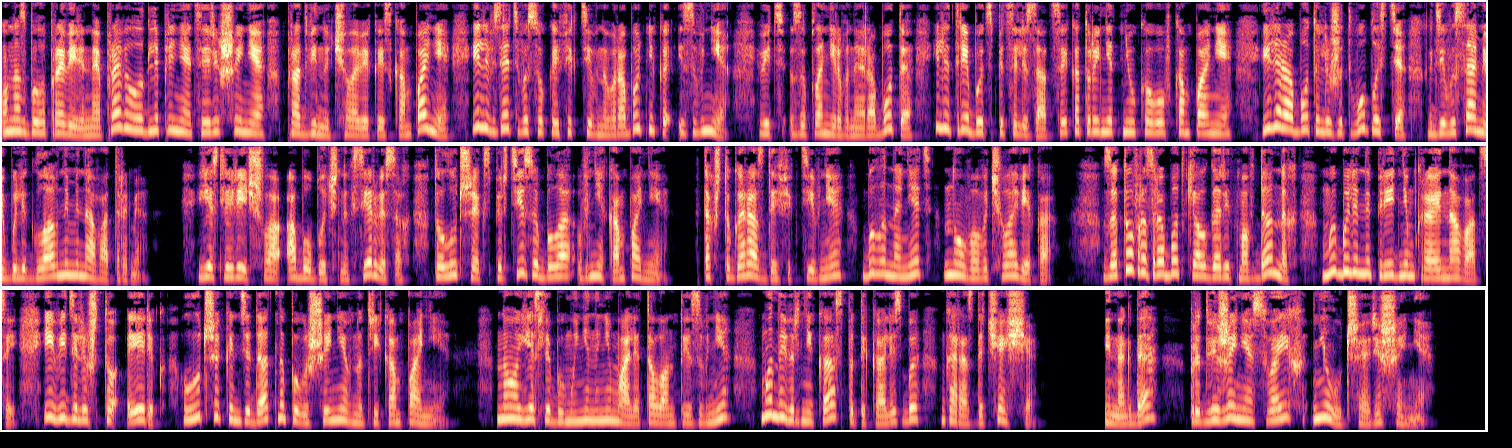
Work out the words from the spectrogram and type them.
У нас было проверенное правило для принятия решения продвинуть человека из компании или взять высокоэффективного работника извне, ведь запланированная работа или требует специализации, которой нет ни у кого в компании, или работа лежит в области, где вы сами были главными новаторами. Если речь шла об облачных сервисах, то лучшая экспертиза была вне компании, так что гораздо эффективнее было нанять нового человека – Зато в разработке алгоритмов данных мы были на переднем крае инноваций и видели, что Эрик – лучший кандидат на повышение внутри компании. Но если бы мы не нанимали таланты извне, мы наверняка спотыкались бы гораздо чаще. Иногда продвижение своих – не лучшее решение.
